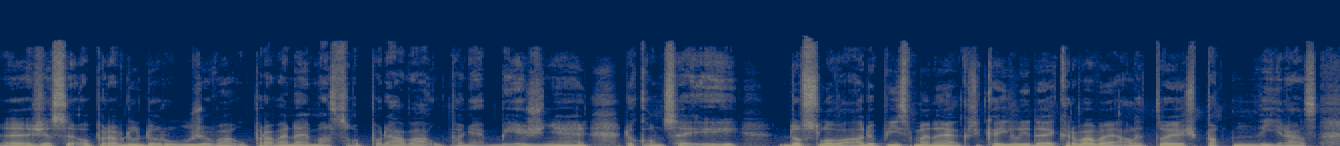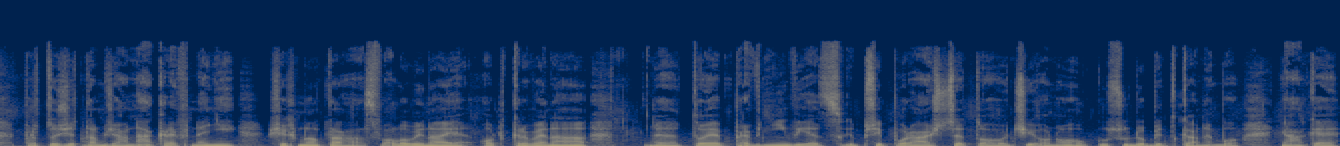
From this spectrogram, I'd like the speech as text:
eh, že se opravdu do růžova upravené maso podává úplně běžně, dokonce i doslova a do písmene, jak říkají lidé, krvavé, ale to je špatný výraz, protože tam žádná krev není. Všechno ta svalovina je odkrvená, eh, to je první věc při porážce toho či onoho kusu dobytka nebo nějaké,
